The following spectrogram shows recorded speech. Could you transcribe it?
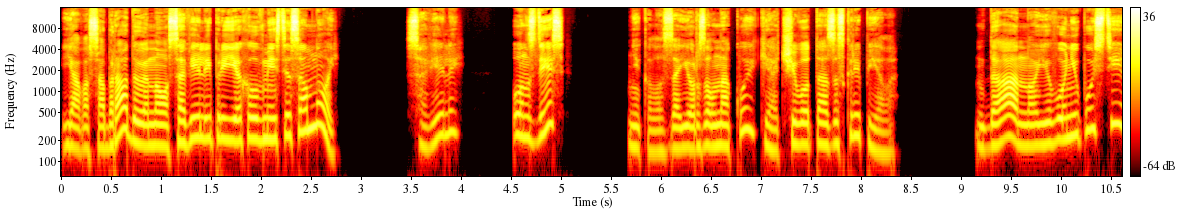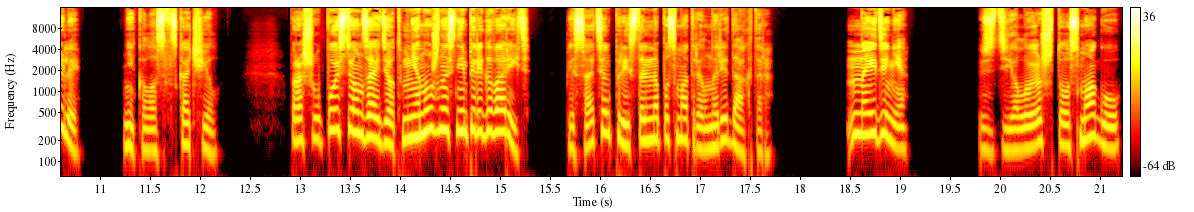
«Я вас обрадую, но Савелий приехал вместе со мной». «Савелий? Он здесь?» Николас заёрзал на койке, от чего та заскрипела. «Да, но его не пустили», — Николас вскочил. «Прошу, пусть он зайдет. мне нужно с ним переговорить». Писатель пристально посмотрел на редактора. «Наедине». «Сделаю, что смогу».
